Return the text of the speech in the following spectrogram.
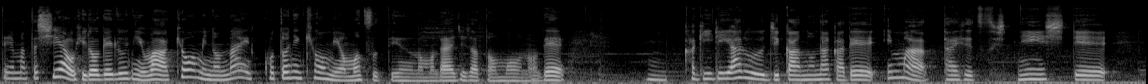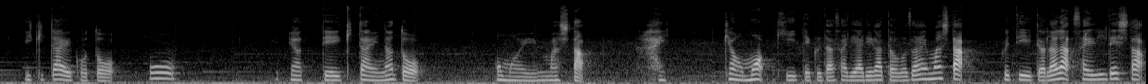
でまた視野を広げるには興味のないことに興味を持つっていうのも大事だと思うので限りある時間の中で今大切にしていきたいことをやっていきたいなと思いました。はい。今日も聞いてくださりありがとうございました。プティとララさゆりでした。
